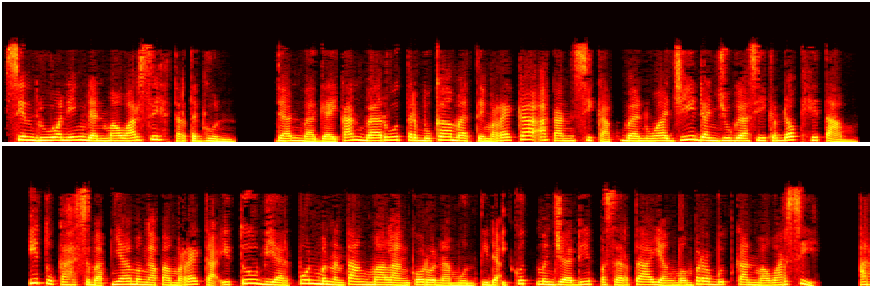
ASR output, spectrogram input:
Sin Duoning dan Mawarsih tertegun. Dan bagaikan baru terbuka mati mereka akan sikap Banuaji dan juga si kedok hitam. Itukah sebabnya mengapa mereka itu biarpun menentang Malangkoro namun tidak ikut menjadi peserta yang memperebutkan Mawarsih? Ah,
